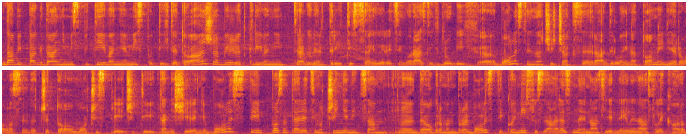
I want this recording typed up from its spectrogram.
da bi pak daljnjim ispitivanjem ispod tih tetovaža bili otkriveni tragovi artritisa ili recimo raznih drugih e, bolesti, znači čak se radilo i na tome i vjerovalo se da će to moći spriječiti dalje širenje bolesti. Poznata je recimo činjenica e, da je ogroman broj bolesti koje nisu zarazne, nasljedne ili nastale kao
